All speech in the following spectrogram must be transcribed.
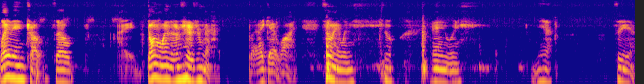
been in trouble. So I don't know why the Rivers are mad, but I get why. So anyway, so anyway. Yeah. So yeah.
